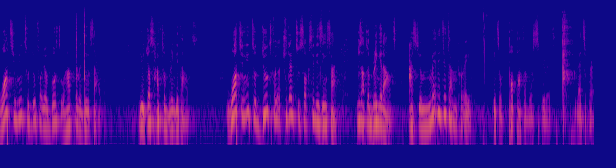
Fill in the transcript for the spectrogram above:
What you need to do for your goals to happen is inside. You just have to bring it out. What you need to do for your children to succeed is inside. You just have to bring it out. As you meditate and pray, it will pop out of your spirit. Let's pray.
